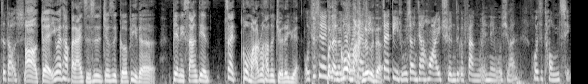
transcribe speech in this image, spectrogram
这倒是。哦，对，因为他本来只是就是隔壁的便利商店，在过马路他都觉得远。我就是那个不能过马路的在地图上这样画一圈这个范围内，我喜欢或是通勤。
